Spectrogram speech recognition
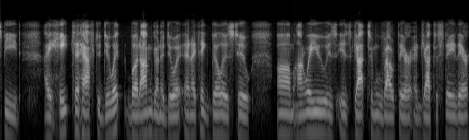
speed. I hate to have to do it, but I'm going to do it, and I think Bill is too. Um, Onwenu is is got to move out there and got to stay there,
